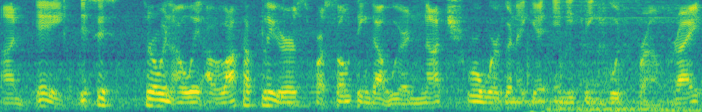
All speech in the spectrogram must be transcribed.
And eight. This is throwing away a lot of players for something that we're not sure we're gonna get anything good from, right?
